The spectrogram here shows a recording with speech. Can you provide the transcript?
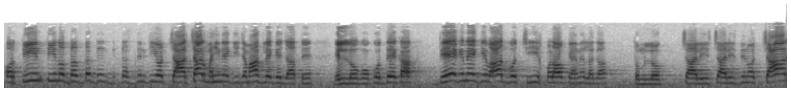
اور تین تین اور دس دس دن دس دن کی اور چار چار مہینے کی جماعت لے کے جاتے ہیں۔ ان لوگوں کو دیکھا۔ دیکھنے کے بعد وہ چیخ پڑاؤ کہنے لگا، تم لوگ چالیس چالیس دن اور چار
